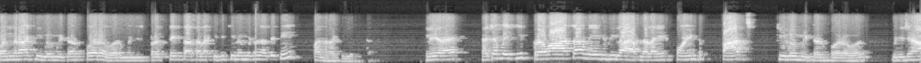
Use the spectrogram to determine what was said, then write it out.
पंधरा किलोमीटर पर अवर म्हणजे प्रत्येक तासाला किती किलोमीटर जाते ती? पंधरा किलोमीटर. क्लिअर आहे? ह्याच्यापैकी प्रवाहाचा वेग दिला आहे आपल्याला एक पॉइंट पाच किलोमीटर पर अवर म्हणजे ज्या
